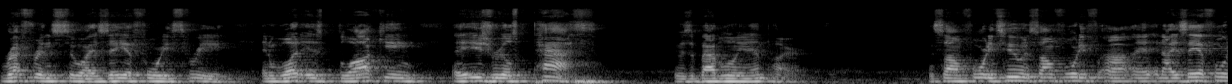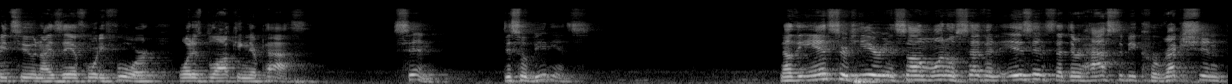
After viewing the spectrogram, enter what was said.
reference to Isaiah 43 and what is blocking Israel's path. It was the Babylonian Empire. In Psalm 42 and Psalm 40, uh, in Isaiah 42 and Isaiah 44, what is blocking their path? Sin, disobedience. Now, the answer here in Psalm 107 isn't that there has to be correction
